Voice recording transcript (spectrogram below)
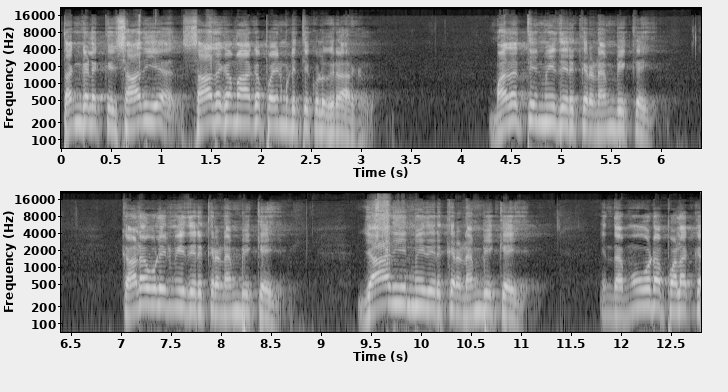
தங்களுக்கு சாதிய சாதகமாக பயன்படுத்தி கொள்கிறார்கள். மதத்தின் மீது இருக்கிற நம்பிக்கை கடவுளின் மீது இருக்கிற நம்பிக்கை ஜாதியின் மீது இருக்கிற நம்பிக்கை இந்த மூட பழக்க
